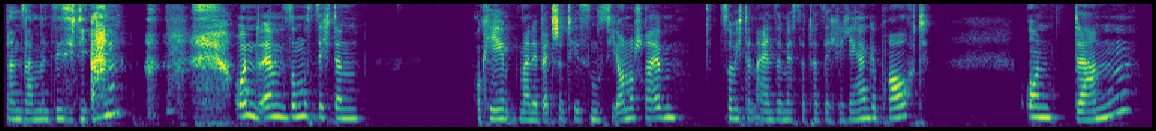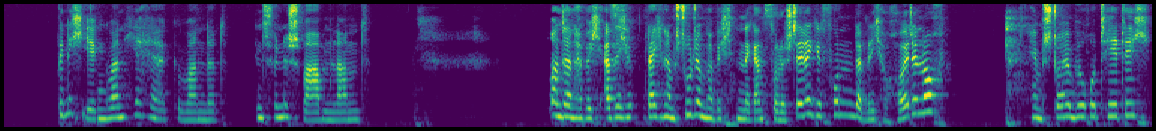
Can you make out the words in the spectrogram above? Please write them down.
dann sammeln sie sich die an. Und ähm, so musste ich dann, okay, meine Bachelor-Thesis musste ich auch noch schreiben. So habe ich dann ein Semester tatsächlich länger gebraucht. Und dann bin ich irgendwann hierher gewandert, ins schöne Schwabenland. Und dann habe ich, also ich, gleich nach dem Studium habe ich eine ganz tolle Stelle gefunden. Da bin ich auch heute noch im Steuerbüro tätig.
